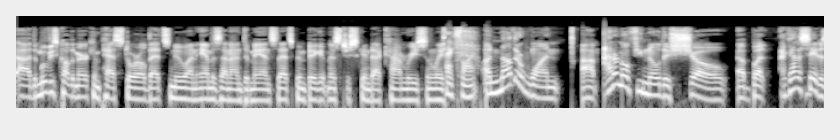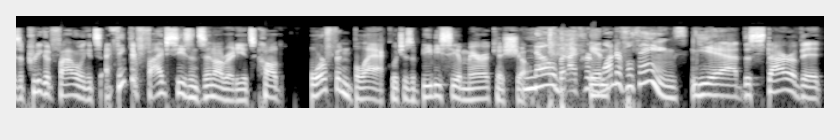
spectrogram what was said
uh, the movie's called American Pastoral. That's new on Amazon on demand. So that's been big at MrSkin.com recently. Excellent. Another one. Um, I don't know if you know this show, uh, but I got to say it has a pretty good following. It's I think they're five seasons in already. It's called Orphan Black, which is a BBC America show. No, but I've heard And- wonderful things. Yeah, the star of it,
